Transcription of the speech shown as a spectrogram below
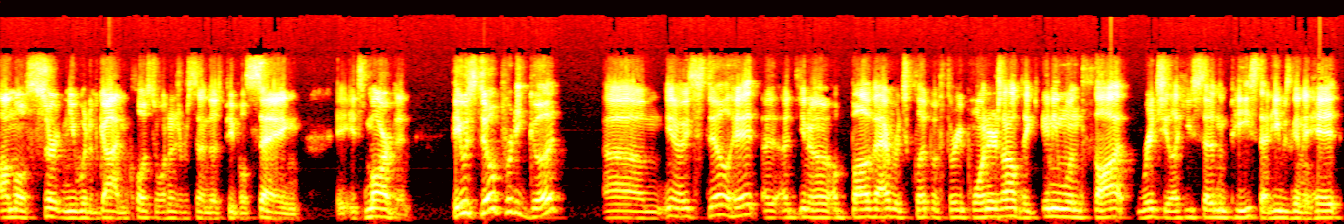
almost certain you would have gotten close to 100% of those people saying it's Marvin. He was still pretty good. Um, you know, he still hit a, a, you know above average clip of three pointers. I don't think anyone thought Richie, like you said in the piece, that he was going to hit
